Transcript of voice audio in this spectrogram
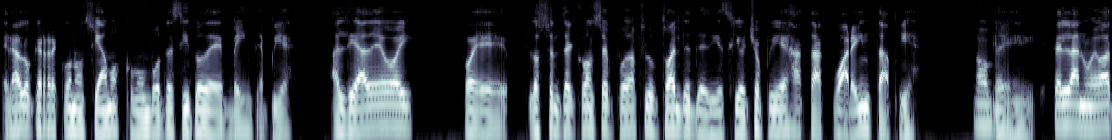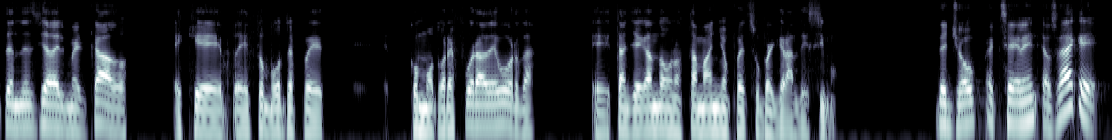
era lo que reconocíamos como un botecito de 20 pies. Al día de hoy, pues los center consoles pueden fluctuar desde 18 pies hasta 40 pies. Okay. Eh, es la nueva tendencia del mercado, es que pues, estos botes pues con motores fuera de borda, eh, están llegando a unos tamaños pues súper grandísimos. De show, excelente. O sea que,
